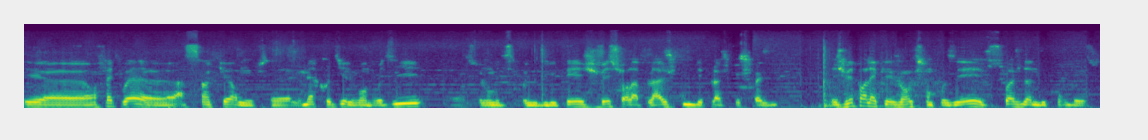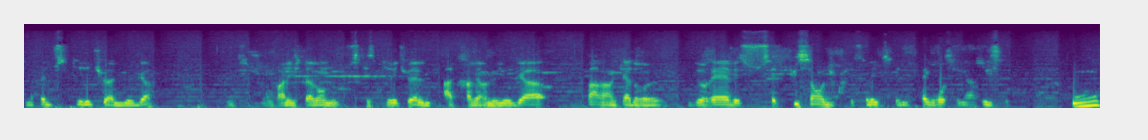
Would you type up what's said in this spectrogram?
et euh, en fait, ouais, euh, à 5 heures, donc c'est le mercredi et le vendredi, euh, selon mes disponibilités, je vais sur la plage ou des plages que je choisis. Et je vais parler avec les gens qui sont posés, soit je donne des cours de ce qu'on appelle du spiritual yoga. Donc, Je vais en parler juste avant, donc tout ce qui est spirituel à travers le yoga, par un cadre de rêve et sous cette puissance du coucher de soleil qui fait une très grosse énergie ici où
